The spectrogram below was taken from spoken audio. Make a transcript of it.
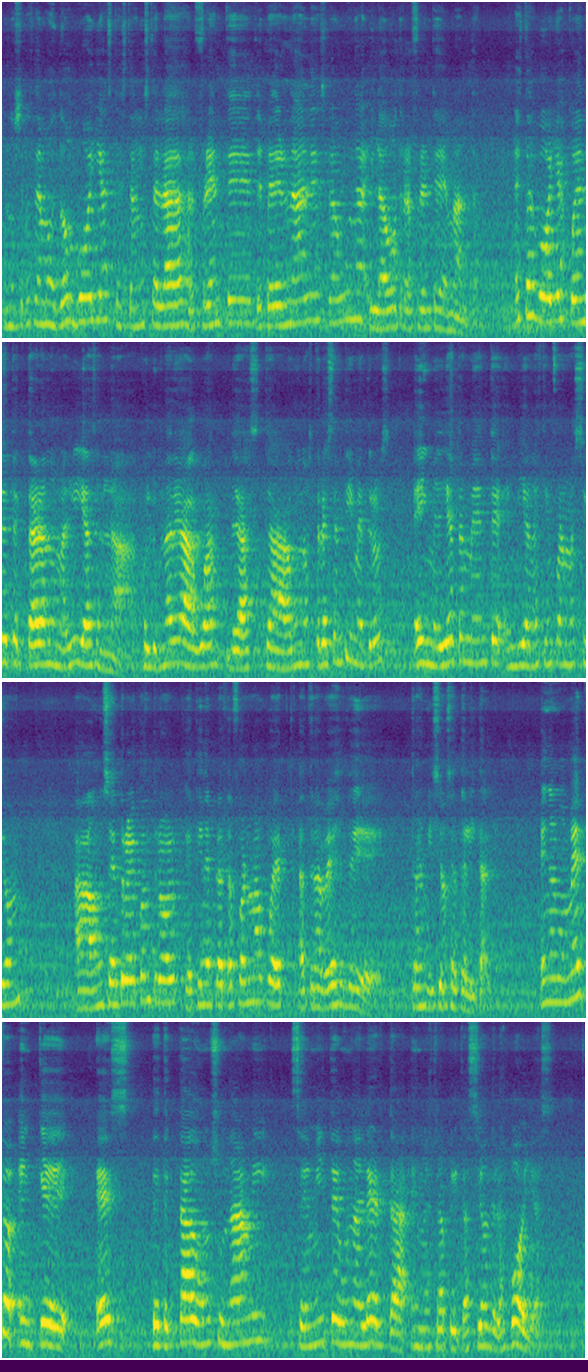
Nosotros tenemos dos boyas que están instaladas al frente de Pedernales, la una, y la otra al frente de Manta. Estas boyas pueden detectar anomalías en la columna de agua de hasta unos 3 centímetros e inmediatamente envían esta información a un centro de control que tiene plataforma web a través de transmisión satelital. En el momento en que es detectado un tsunami, se emite una alerta en nuestra aplicación de las boyas.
